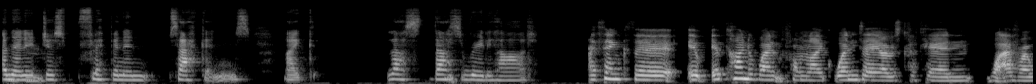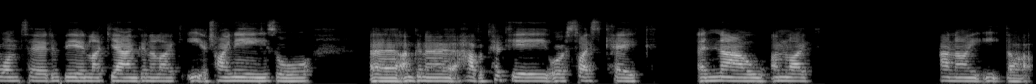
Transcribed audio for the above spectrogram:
and then mm-hmm. it just flipping in seconds. Like that's that's really hard. I think that it, it kind of went from like one day I was cooking whatever I wanted and being like, yeah, I'm gonna like eat a Chinese or uh, I'm gonna have a cookie or a slice of cake, and now I'm like, can I eat that?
